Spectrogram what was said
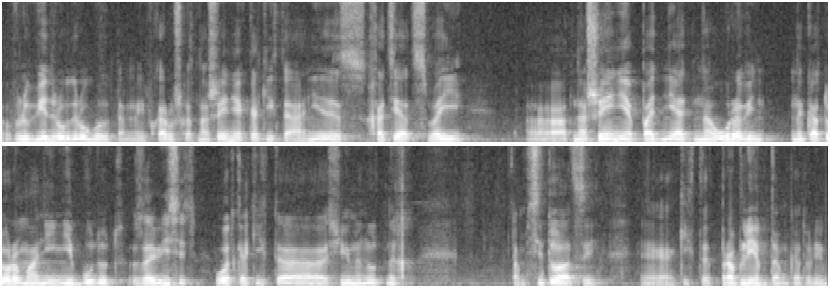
в любви друг к другу там, и в хороших отношениях каких-то, они хотят свои э, отношения поднять на уровень, на котором они не будут зависеть от каких-то сиюминутных там, ситуаций, Э, каких-то проблем, там, которые,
